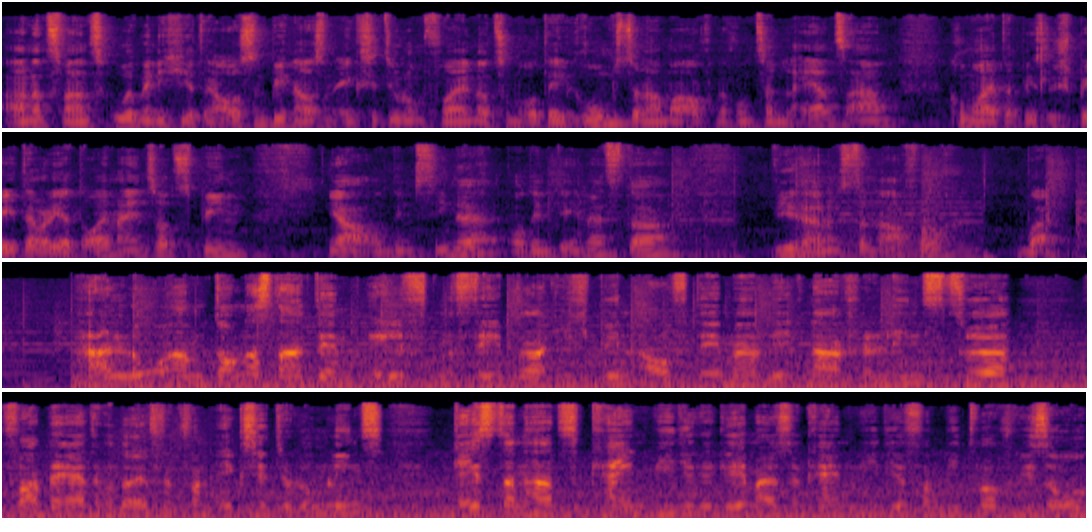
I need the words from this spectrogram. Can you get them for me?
21 Uhr, wenn ich hier draußen bin, aus dem Exit Room vorher noch zum Hotel Rooms, dann haben wir auch noch unseren Lions an, komme heute ein bisschen später, weil ich ja da im Einsatz bin. Ja, und im Sinne, oder in dem jetzt da, wir hören uns dann einfach morgen. Hallo am Donnerstag, dem 11. Februar. Ich bin auf dem Weg nach Linz zur Vorbereitung und Eröffnung von Exit Room Linz. Gestern hat es kein Video gegeben, also kein Video vom Mittwoch. Wieso?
